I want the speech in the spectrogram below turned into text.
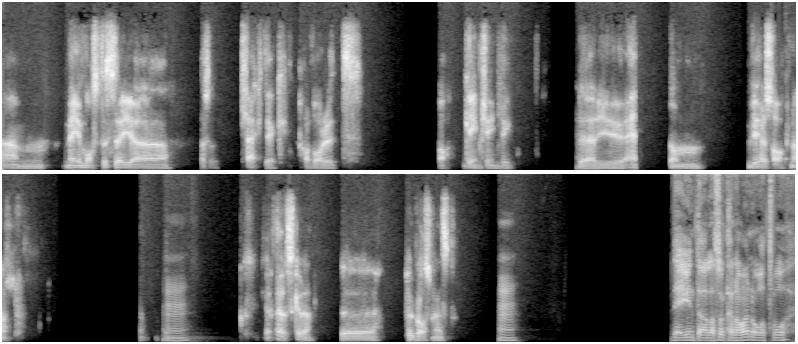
Um, men jag måste säga, alltså, Tactic har varit ja, game changing. Det är ju en som vi har saknat. Mm. Jag älskar den. Uh, hur bra som helst. Mm. Det är ju inte alla som kan ha en Å2.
